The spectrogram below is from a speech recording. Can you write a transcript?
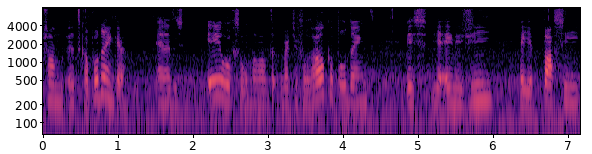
van het kapotdenken. En het is eeuwig zonde, want wat je vooral kapot denkt, is je energie en je passie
